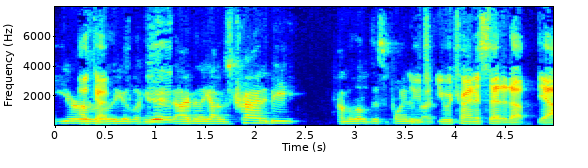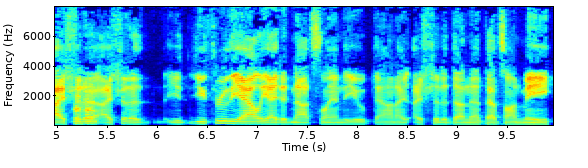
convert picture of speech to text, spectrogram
you're Okay. a really good-looking. Yeah. I mean, like I was trying to be. I'm a little disappointed, You, but you were trying to set it up. Yeah, I should have. Uh-huh. I should have. You, you threw the alley. I did not slam the oop down. I, I should have done that. That's on me.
